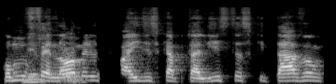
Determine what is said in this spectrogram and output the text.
como um fenômeno países capitalistas que estavam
